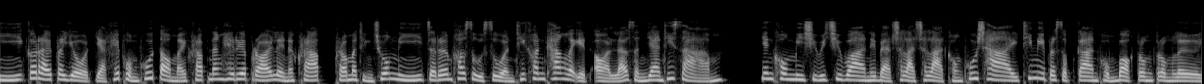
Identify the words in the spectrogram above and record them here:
นี้ก็ไร้ประโยชน์อยากให้ผมพูดต่อไหมครับ นั่งให้เรียบร้อยเลยนะครับ เพราะมาถึงช่วงนี้จะเริ่มเข้าสู่ส่วนที่ค่อนข้างละเอียดอ่อนแล้วสัญญาณที่ 3 ยังคงมีชีวิตชีวาในแบบฉลาดฉลาดของผู้ชายที่มีประสบการณ์ผมบอกตรงๆเลย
